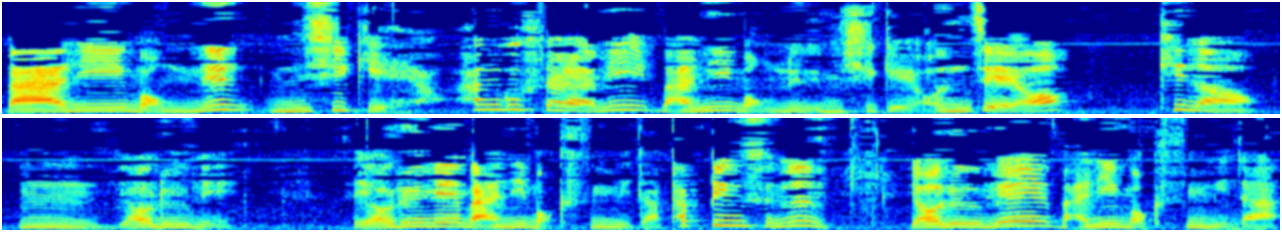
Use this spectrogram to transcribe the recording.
많이 먹는 음식이에요. 한국 사람이 많이 먹는 음식이에요. 언제요? 키나, 음, 여름에. 여름에 많이 먹습니다. 팥빙수는 여름에 많이 먹습니다.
